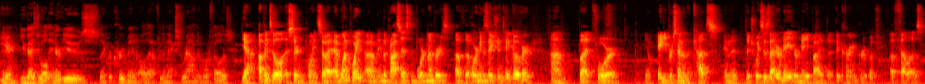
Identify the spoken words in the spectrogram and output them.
year. You guys do all the interviews, like recruitment, all that for the next round of Orr fellows. Yeah, up until a certain point. So at at one point um, in the process, the board members of the organization take over, um, but for you know, 80% of the cuts and the, the choices that are made are made by the, the current group of, of fellows.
